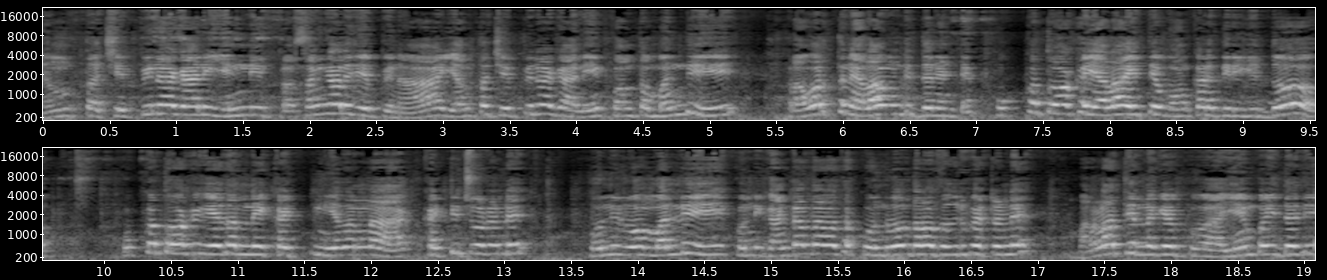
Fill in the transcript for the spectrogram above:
ఎంత చెప్పినా కానీ ఎన్ని ప్రసంగాలు చెప్పినా ఎంత చెప్పినా కానీ కొంతమంది ప్రవర్తన ఎలా ఉండిద్ది అంటే కుక్క తోక ఎలా అయితే వంకర తిరిగిద్దో కుక్క తోక ఏదన్నా కట్టి ఏదన్నా కట్టి చూడండి. కొన్ని రో మళ్ళీ కొన్ని గంటల తర్వాత కొన్ని రోజుల తర్వాత వదిలిపెట్టండి. మరలా తిన్నగే ఏం పోయిద్ది అది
